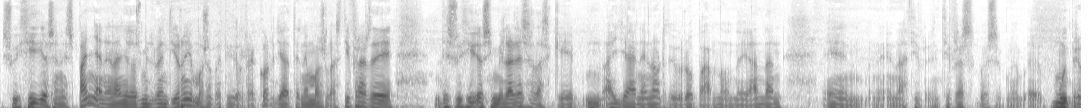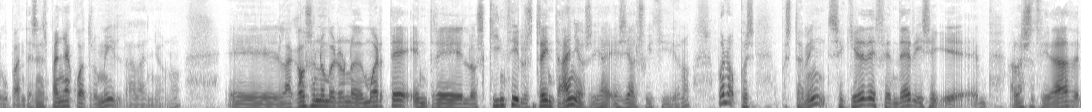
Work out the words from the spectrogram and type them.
suicidios en España en el año 2021 y hemos batido el récord. Ya tenemos las cifras de, de suicidios similares a las que hay ya en el norte de Europa, donde andan en, cifras pues, muy preocupantes. En España, 4.000 al año. ¿no? Eh, la causa número uno de muerte entre los 15 y los 30 años es ya el suicidio. ¿no? Bueno, pues, pues también se quiere defender y se, eh, a la sociedad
